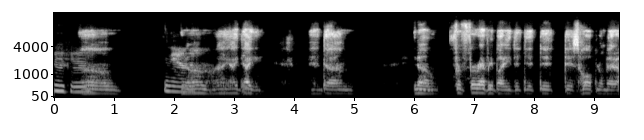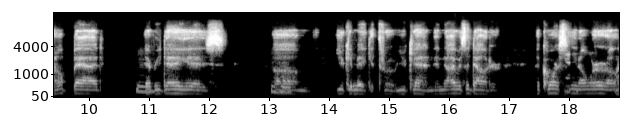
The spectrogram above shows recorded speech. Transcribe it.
Mm-hmm. Um, yeah. You know, I, I, I and um, you know, for for everybody, that this hope, no matter how bad mm-hmm. every day is, mm-hmm. um, you can make it through. You can. And I was a doubter. Of course, you know, we're all,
